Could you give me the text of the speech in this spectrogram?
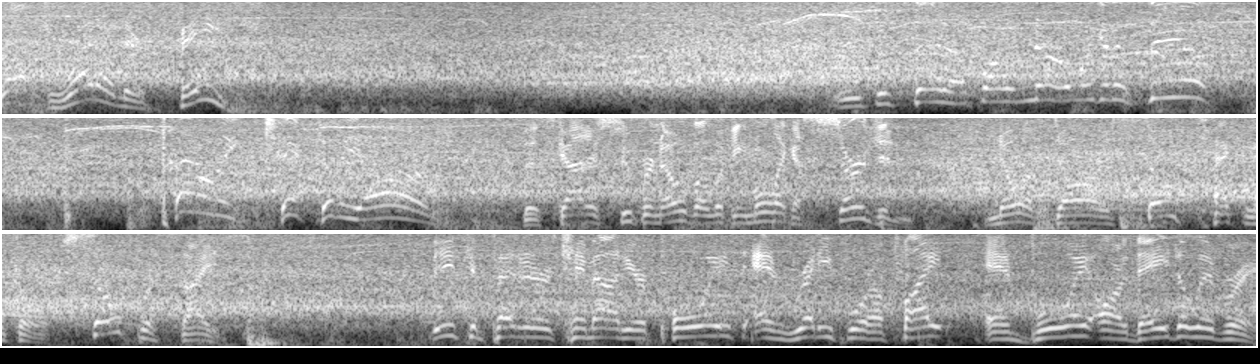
dropped right on their face. Here's the setup. Oh no, we're gonna see it. Penalty kick to the arm. The Scottish Supernova looking more like a surgeon. Noam Dar is so technical, so precise. These competitors came out here poised and ready for a fight, and boy, are they delivering.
